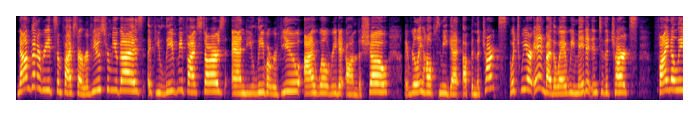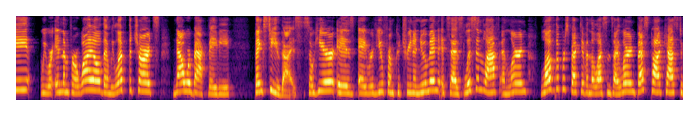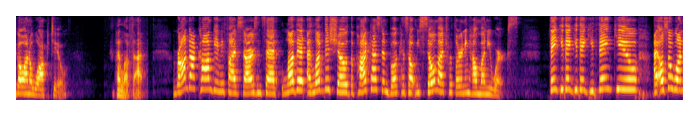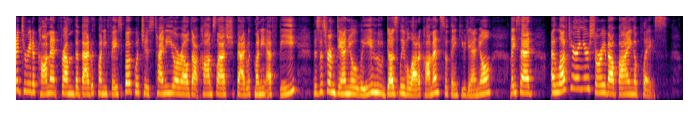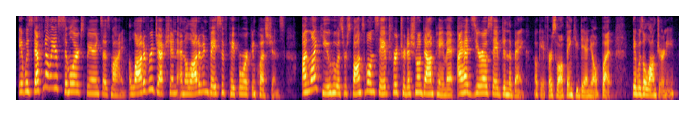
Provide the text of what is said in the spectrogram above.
Now I'm going to read some five star reviews from you guys. If you leave me five stars and you leave a review, I will read it on the show. It really helps me get up in the charts, which we are in, by the way. We made it into the charts. Finally, we were in them for a while, then we left the charts. Now we're back, baby. Thanks to you guys. So here is a review from Katrina Newman. It says, Listen, laugh, and learn. Love the perspective and the lessons I learned. Best podcast to go on a walk to. I love that. Ron.com gave me five stars and said, Love it. I love this show. The podcast and book has helped me so much with learning how money works. Thank you, thank you, thank you, thank you. I also wanted to read a comment from the Bad with Money Facebook, which is tinyurl.com slash badwithmoneyfb. This is from Daniel Lee, who does leave a lot of comments, so thank you, Daniel. They said, I loved hearing your story about buying a place. It was definitely a similar experience as mine. A lot of rejection and a lot of invasive paperwork and questions. Unlike you, who was responsible and saved for a traditional down payment, I had zero saved in the bank. Okay, first of all, thank you, Daniel, but it was a long journey.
